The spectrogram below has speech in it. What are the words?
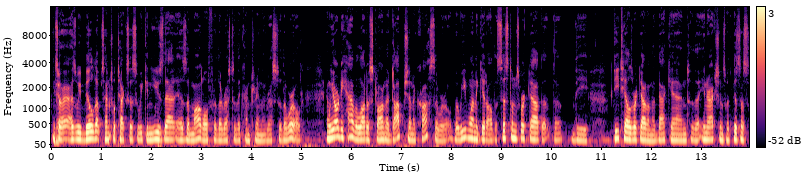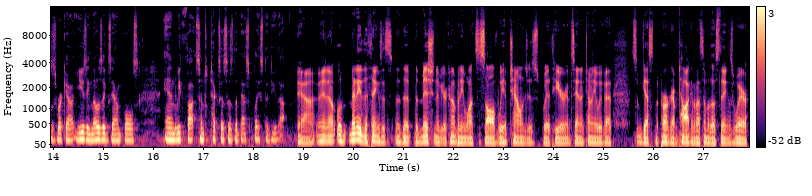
And so as we build up Central Texas, we can use that as a model for the rest of the country and the rest of the world. And we already have a lot of strong adoption across the world, but we want to get all the systems worked out, the, the, the details worked out on the back end, the interactions with businesses work out using those examples. And we thought Central Texas is the best place to do that. Yeah, I mean, uh, many of the things that's uh, the the mission of your company wants to solve, we have challenges with here in San Antonio. We've had some guests in the program talking about some of those things where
